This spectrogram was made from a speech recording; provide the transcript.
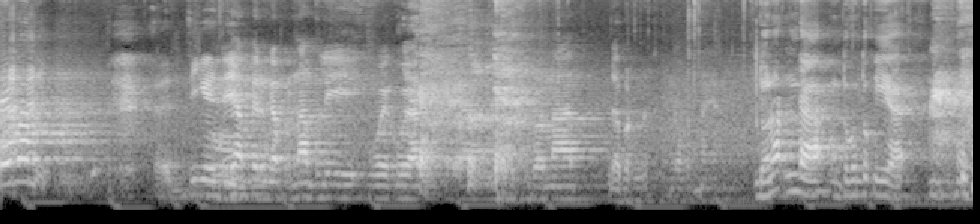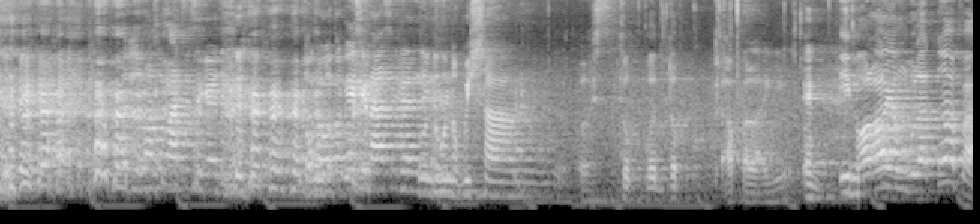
Memang. anjing Jadi anjing hampir nggak pernah beli kue-kue kayak donat. Enggak pernah. Nggak pernah ya. Donat enggak, untuk-untuk iya. Langsung nasi sih kayaknya. Untuk-untuknya sih nasi kan. Untuk untuk pisang. Untuk untuk apa lagi? Eh, kalau yang bulat tuh apa?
